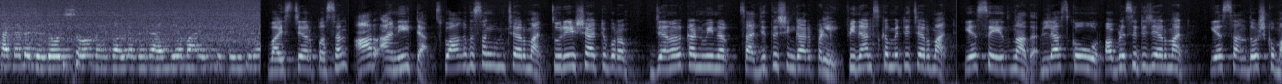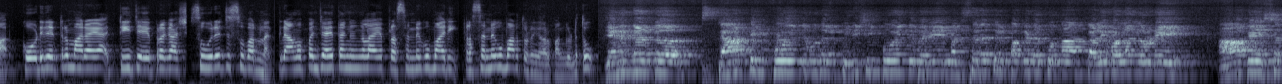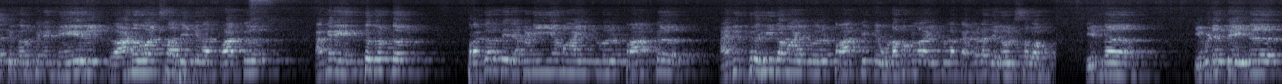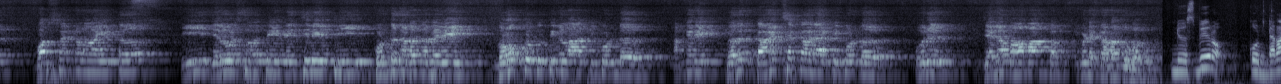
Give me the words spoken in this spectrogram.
കന്നഡ ജലോത്സവം എന്നുള്ളതിന് അന്യമായിരിക്കുന്നത് വൈസ് ചെയർപേഴ്സൺ ആർ അനീറ്റ സ്വാഗത സംഘം chairman Suresh Attupuram general convener Sajith Singarappally finance committee chairman S Sethunath Vilas Kovoor publicity chairman S Santhosh Kumar കോർഡിനേറ്റർമാരായ T Jayaprakash Sooraj Suvarnan ഗ്രാമപഞ്ചായത്ത് അംഗങ്ങളായ പ്രസന്നകുമാരി പ്രസന്നകുമാർ തുടങ്ങിയവർ പങ്കെടുത്തു. ജനങ്ങൾക്ക് സ്റ്റാർട്ടിംഗ് പോയിന്റ് മുതൽ ഫിനിഷിംഗ് പോയിന്റ് വരെ മത്സരത്തിൽ പങ്കെടുക്കുന്ന കളിവള്ളങ്ങളുടെ ആവേശത്തിമിർപ്പിനെ നേരിൽ കാണുവാൻ സാധിക്കുന്ന ട്രാക്ക് അങ്ങനെ എന്തുകൊണ്ടും പ്രകൃതി രമണീയമായിട്ടുള്ള ഒരു ട്രാക്ക് അനുഗ്രഹീതമായിട്ടുള്ള ഒരു ട്രാക്കിന്റെ ഉടമകളായിട്ടുള്ള കന്നഡ ജലോത്സവം ഇന്ന് ഇവിടുത്തെ ഇത് വർഷങ്ങളായിട്ട് ഈ ജലോത്സവത്തെ നെഞ്ചിലേറ്റി കൊണ്ടു നടന്നവരെ നോക്കുകുത്തികളാക്കിക്കൊണ്ട് അങ്ങനെ വെറും കാഴ്ചക്കാരാക്കിക്കൊണ്ട് ഒരു ജലമാമാങ്കം ഇവിടെ കടന്നു വന്നു ന്യൂസ് ബ്യൂറോ കുണ്ടറ.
